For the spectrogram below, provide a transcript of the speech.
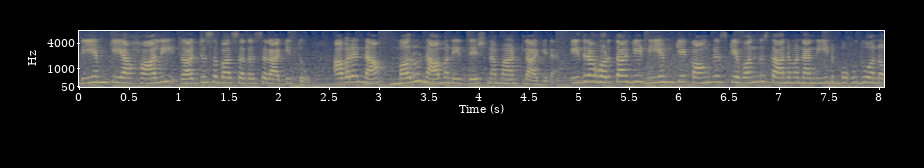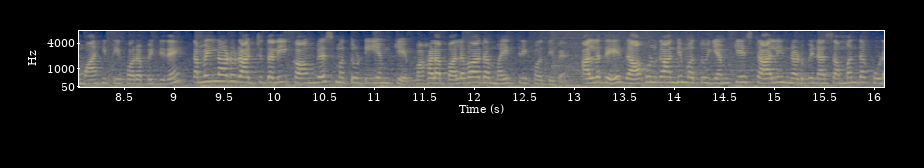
ಡಿಎಂಕೆಯ ಹಾಲಿ ರಾಜ್ಯಸಭಾ ಸದಸ್ಯರಾಗಿದ್ದು, ಅವರನ್ನ ಮರು ನಾಮನಿರ್ದೇಶನ ಮಾಡಲಾಗಿದೆ. ಇದರ ಹೊರತಾಗಿ ಡಿಎಂಕೆ ಕಾಂಗ್ರೆಸ್ಗೆ ಒಂದು ಸ್ಥಾನವನ್ನ ನೀಡಬಹುದು ಅನ್ನೋ ಮಾಹಿತಿ ಹೊರಬಿದ್ದಿದೆ. ತಮಿಳುನಾಡು ರಾಜ್ಯದಲ್ಲಿ ಕಾಂಗ್ರೆಸ್ ಮತ್ತು ಡಿಎಂಕೆ ಬಹಳ ಬಲವಾದ ಮೈತ್ರಿ ಹೊಂದಿವೆ. ಅಲ್ಲದೆ ರಾಹುಲ್ ಗಾಂಧಿ ಮತ್ತು ಎಂಕೆ ಸ್ಟಾಲಿನ್ ನಡುವಿನ ಸಂಬಂಧ ಕೂಡ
